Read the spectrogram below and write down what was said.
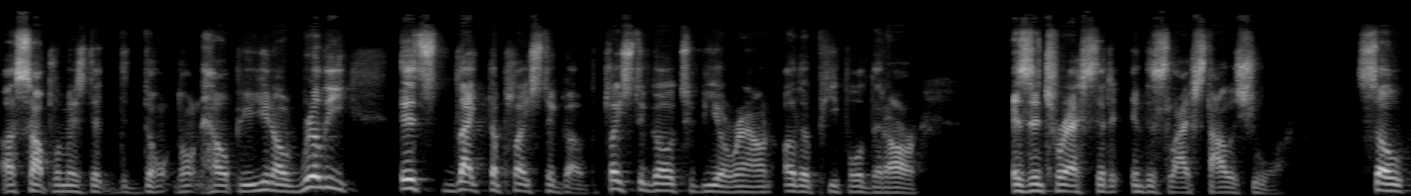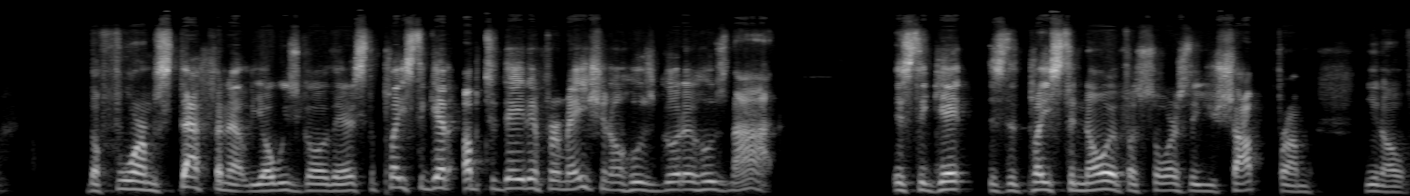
uh, supplements that, that don't don't help you. You know, really, it's like the place to go. The place to go to be around other people that are as interested in this lifestyle as you are. So the forums definitely always go there. It's the place to get up to date information on who's good and who's not. Is to get is the place to know if a source that you shop from, you know,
